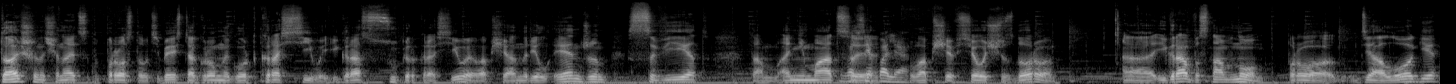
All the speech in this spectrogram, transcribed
Дальше начинается это просто. У тебя есть огромный город красивый. Игра супер красивая. Вообще Unreal Engine, свет, там анимация. Во все поля. Вообще все очень здорово. А, игра в основном про диалоги,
